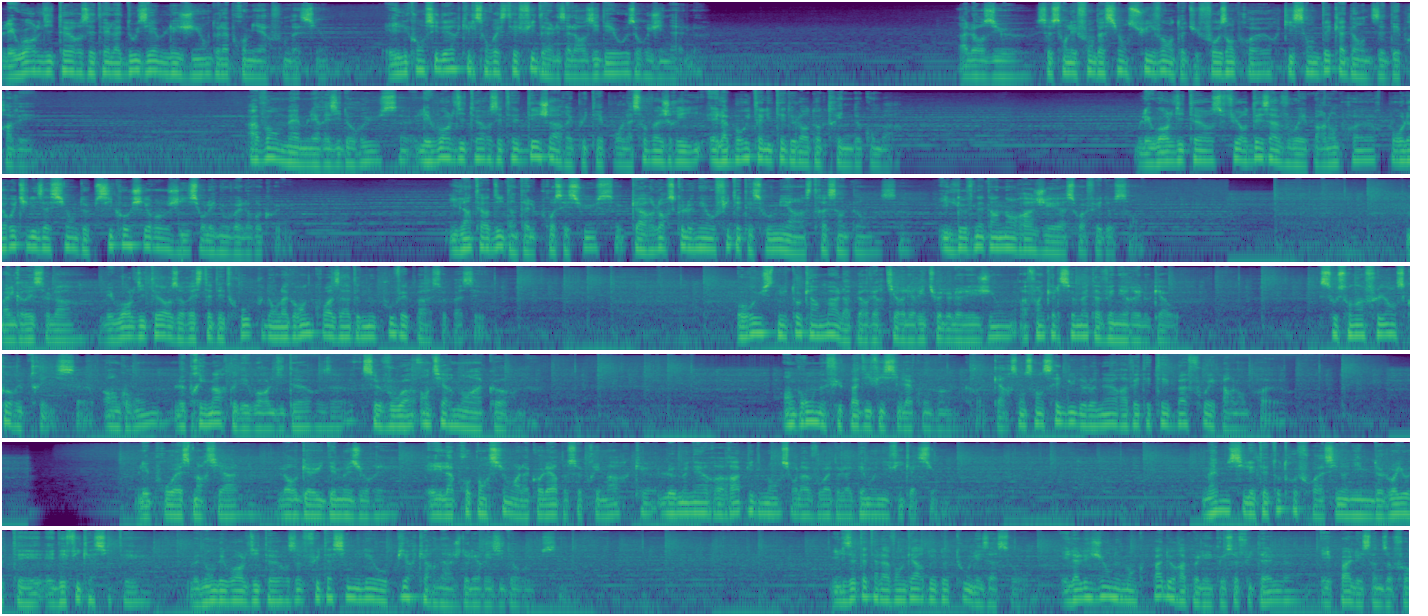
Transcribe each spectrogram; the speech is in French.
Les World Eaters étaient la douzième légion de la première fondation, et ils considèrent qu'ils sont restés fidèles à leurs idéaux originels. À leurs yeux, ce sont les fondations suivantes du faux empereur qui sont décadentes et dépravées. Avant même les résidus russes, les World Eaters étaient déjà réputés pour la sauvagerie et la brutalité de leur doctrine de combat. Les World Eaters furent désavoués par l'empereur pour leur utilisation de psychochirurgie sur les nouvelles recrues. Il interdit d'un tel processus car lorsque le néophyte était soumis à un stress intense, il devenait un enragé assoiffé de sang. Malgré cela, les World Eaters restaient des troupes dont la grande croisade ne pouvait pas se passer. Horus n'eut aucun mal à pervertir les rituels de la Légion afin qu'elle se mette à vénérer le chaos. Sous son influence corruptrice, Angron, le primarque des World Eaters, se voit entièrement à corne. Angron ne fut pas difficile à convaincre, car son sens aigu de l'honneur avait été bafoué par l'empereur. Les prouesses martiales, l'orgueil démesuré et la propension à la colère de ce primarque le menèrent rapidement sur la voie de la démonification. Même s'il était autrefois synonyme de loyauté et d'efficacité, le nom des World Eaters fut assimilé au pire carnage de l'hérésie. Ils étaient à l'avant-garde de tous les assauts, et la Légion ne manque pas de rappeler que ce fut elle, et pas les Sons of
